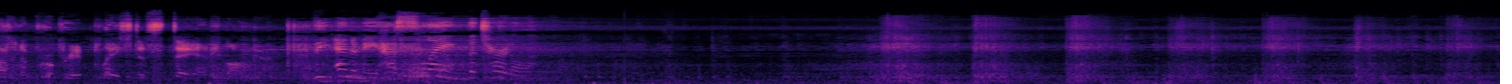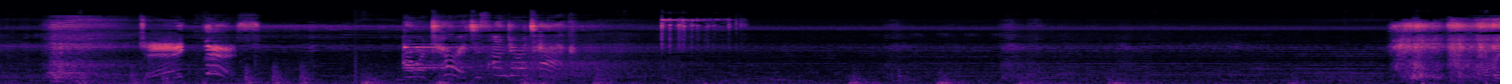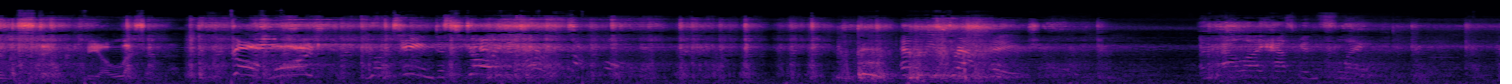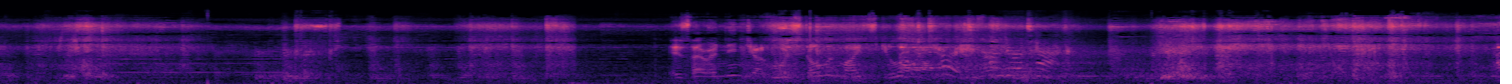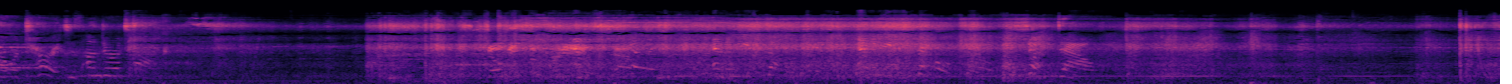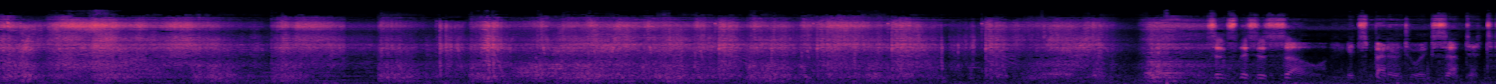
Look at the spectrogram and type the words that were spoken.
not an appropriate place to stay any longer. The enemy has slain the turtle. This is so, it's better to accept it.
